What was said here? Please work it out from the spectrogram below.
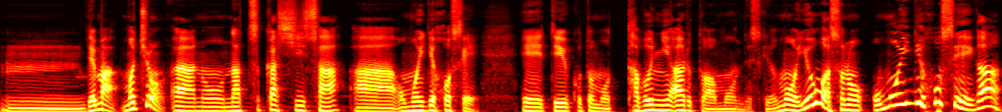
うんで、まあ、もちろん、あの、懐かしさ、あ思い出補正、えー、っていうことも多分にあるとは思うんですけども、要はその思い出補正が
